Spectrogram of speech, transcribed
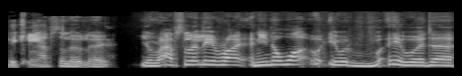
It can't. Absolutely. You're absolutely right. And you know what? It would it would uh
